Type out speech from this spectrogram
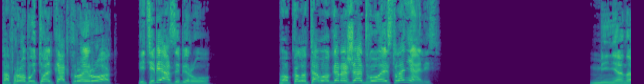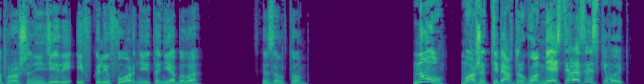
Попробуй только открой рот, и тебя заберу. Около того гаража двое слонялись». «Меня на прошлой неделе и в Калифорнии-то не было», — сказал Том. «Ну, может, тебя в другом месте разыскивают?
